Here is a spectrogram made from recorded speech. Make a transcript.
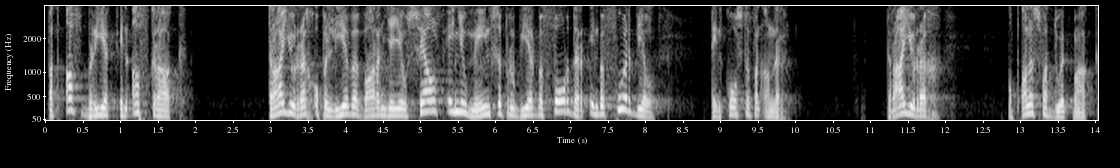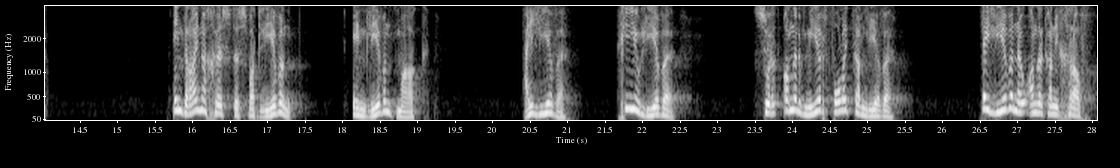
wat afbreek en afkraak. Draai jou rug op 'n lewe waarin jy jouself en jou mense probeer bevorder en bevoordeel ten koste van ander. Draai jou rug op alles wat doodmaak. En draai na Christus wat lewend en lewend maak. Hy lewe. Gee jou lewe sodat ander meer voluit kan lewe. Jy lewe nou ander kan die graf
